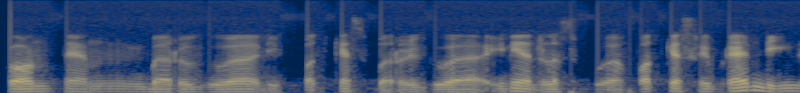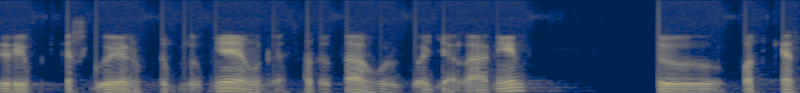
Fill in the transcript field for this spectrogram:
konten baru gue di podcast baru gue. Ini adalah sebuah podcast rebranding dari podcast gue yang sebelumnya yang udah satu tahun gue jalanin itu podcast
